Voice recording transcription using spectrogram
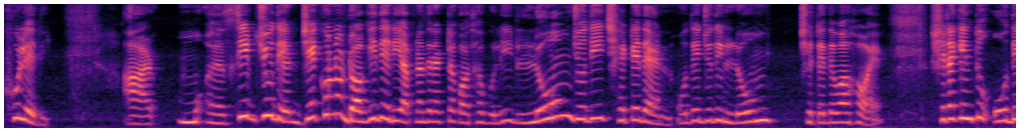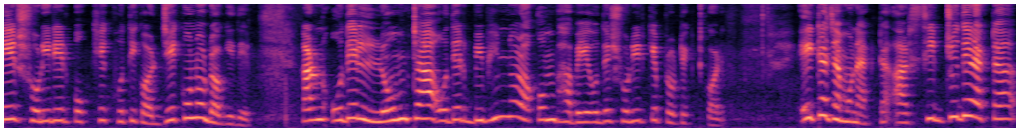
খুলে দিই আর সিটজুদের যে কোনো ডগিদেরই আপনাদের একটা কথা বলি, লোম যদি ছেটে দেন, ওদের যদি লোম ছেটে দেওয়া হয়, সেটা কিন্তু ওদের শরীরের পক্ষে ক্ষতিকর যে কোনো ডগিদের। কারণ ওদের লোমটা ওদের বিভিন্ন রকমভাবে ওদের শরীরকে প্রোটেক্ট করে। এইটা যেমন একটা, আর সিটজুদের একটা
